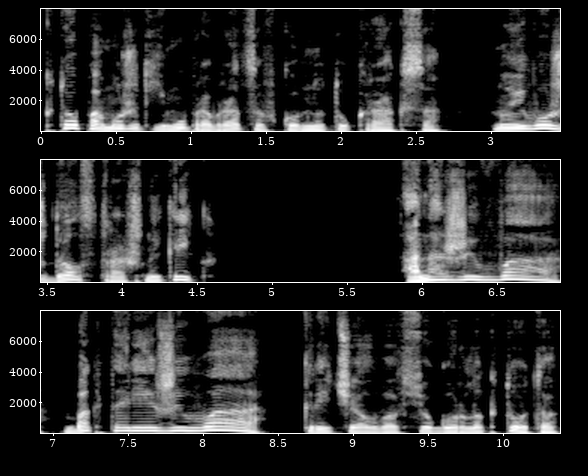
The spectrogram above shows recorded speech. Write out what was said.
кто поможет ему пробраться в комнату Кракса но его ждал страшный крик. «Она жива! Бактерия жива!» — кричал во все горло кто-то.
